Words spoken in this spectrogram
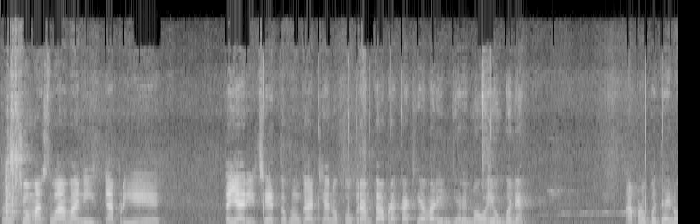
હવે ચોમાસું આવવાની આપણી તૈયારી છે તો હું ગાંઠિયાનો પ્રોગ્રામ તો આપણા કાઠિયાવાડીને જ્યારે ન હોય એવું બને, આપણો બધાયનો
